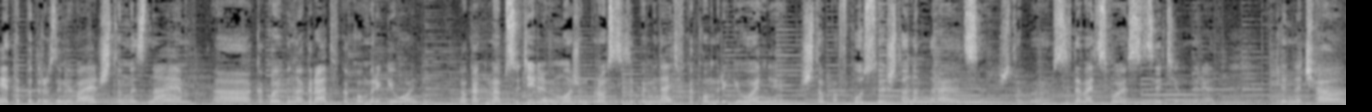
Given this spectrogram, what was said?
Это подразумевает, что мы знаем, а, какой виноград в каком регионе. Но как мы обсудили, мы можем просто запоминать, в каком регионе, что по вкусу и что нам нравится, чтобы создавать свой ассоциативный ряд для начала.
